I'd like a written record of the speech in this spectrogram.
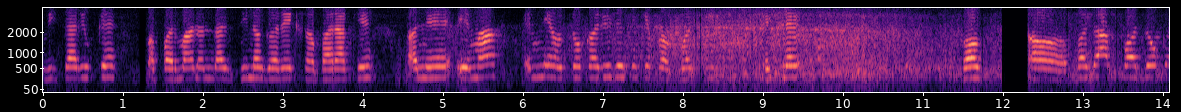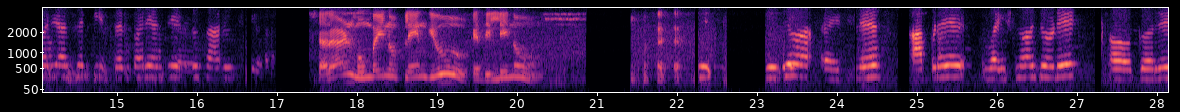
વિચાર્યું કે પરમાનંદાસજી ના ઘરે એક સભા રાખીએ અને એમાં એમને એવું તો કર્યું જશે કે ભગવતી એટલે બધા પદો કર્યા છે કીર્તન કર્યા છે તો સારું છે. શરણ મુંબઈ નું પ્લેન ગયું કે દિલ્હી નું એટલે આપણે વૈષ્ણવ જોડે ઘરે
